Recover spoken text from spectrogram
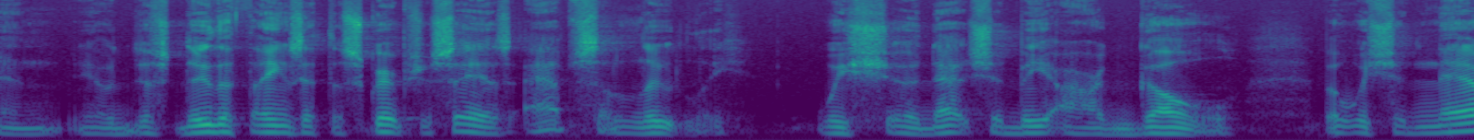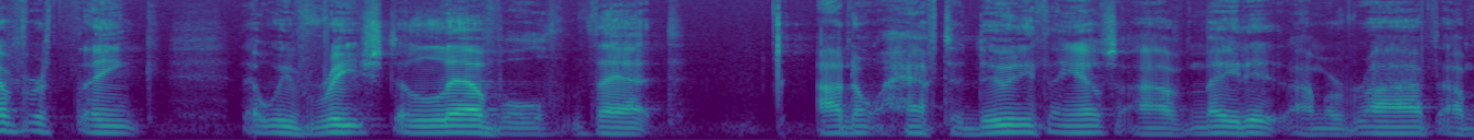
and you know just do the things that the scripture says absolutely we should that should be our goal but we should never think that we've reached a level that I don't have to do anything else. I've made it. I'm arrived. I'm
